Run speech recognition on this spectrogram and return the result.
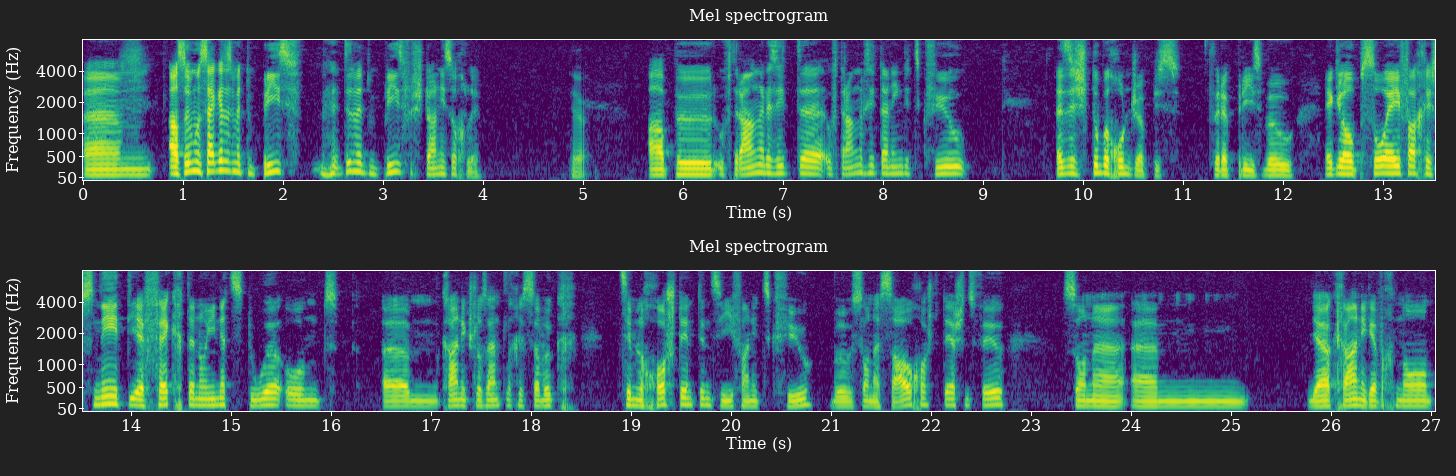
ähm, also ich muss sagen, das mit dem Preis, das mit dem Preis verstehe ich so ein bisschen. Ja. Aber auf der anderen Seite, auf der anderen Seite habe ich das Gefühl, es ist, du bekommst etwas für einen Preis, weil ich glaube, so einfach ist es nicht, die Effekte noch reinzutun und ähm, Ahnung, schlussendlich ist es auch wirklich ziemlich kostenintensiv, habe ich das Gefühl, weil so eine Saal kostet erstens viel, so eine, ähm, ja, keine Ahnung, einfach noch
